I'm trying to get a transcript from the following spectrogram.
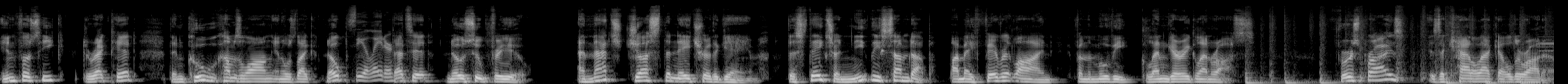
InfoSeek, Direct Hit. Then Google comes along and it was like, nope. See you later. That's it. No soup for you. And that's just the nature of the game. The stakes are neatly summed up by my favorite line from the movie Glengarry Glen Ross. First prize is a Cadillac Eldorado.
